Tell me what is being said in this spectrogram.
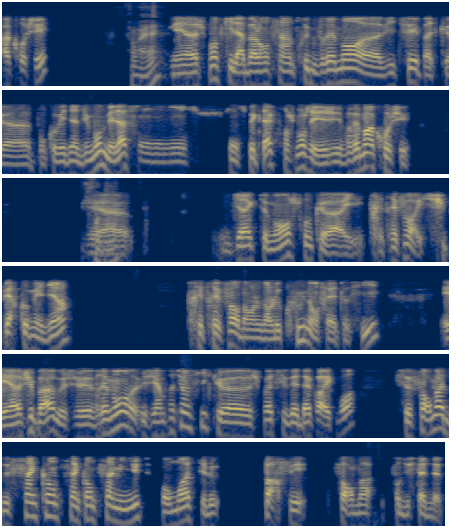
accroché, Ouais. mais euh, je pense qu'il a balancé un truc vraiment euh, vite fait parce que euh, pour Comédien du Monde. Mais là, son, son spectacle, franchement, j'ai j'ai vraiment accroché. J'ai, euh, directement, je trouve qu'il est très très fort, il est super comédien, très très fort dans, le- dans le clown en fait aussi. Et euh, je sais pas, je, vraiment, j'ai l'impression aussi que, je sais pas si vous êtes d'accord avec moi, ce format de 50-55 minutes, pour moi, c'est le parfait format pour du stand-up.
